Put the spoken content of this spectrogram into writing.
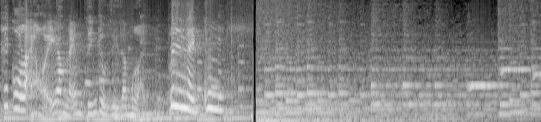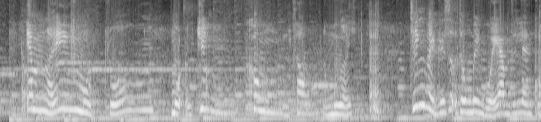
Thế cô lại hỏi em là em tính kiểu gì ra 10 đây này cô. Em lấy một số, một đằng trước không đằng sau là 10 Chính vì cái sự thông minh của em Thế nên cô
